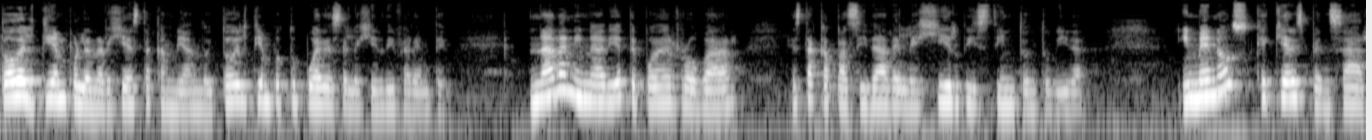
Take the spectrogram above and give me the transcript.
todo el tiempo la energía está cambiando y todo el tiempo tú puedes elegir diferente. Nada ni nadie te puede robar esta capacidad de elegir distinto en tu vida. Y menos qué quieres pensar.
